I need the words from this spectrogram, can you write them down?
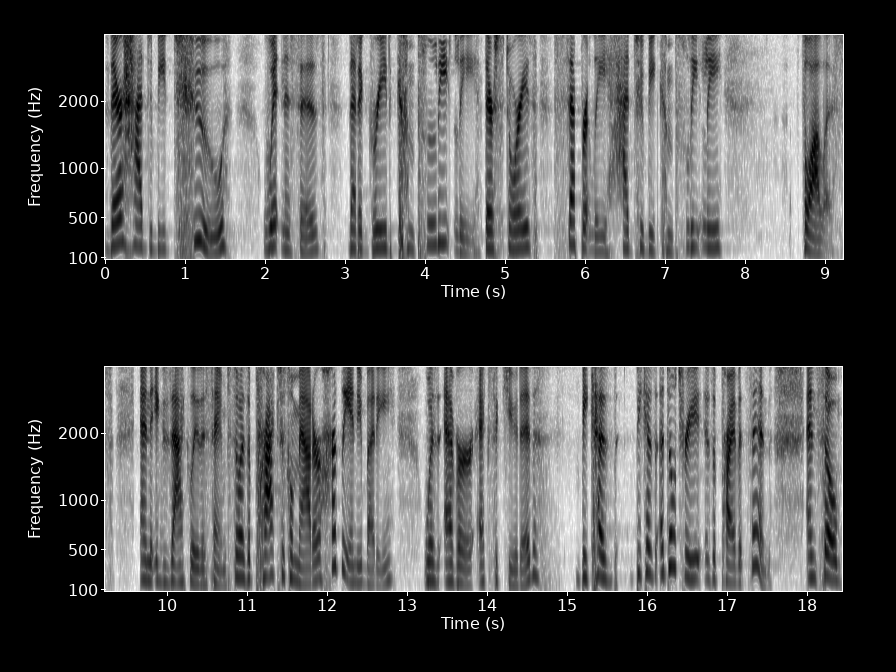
there had to be two witnesses that agreed completely. Their stories separately had to be completely flawless and exactly the same. So, as a practical matter, hardly anybody was ever executed because, because adultery is a private sin. And so,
